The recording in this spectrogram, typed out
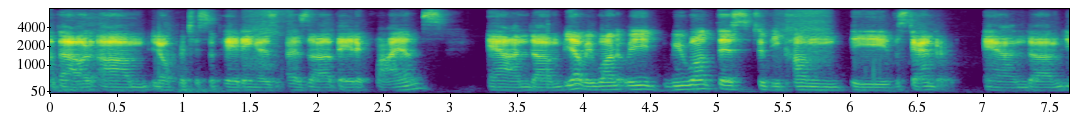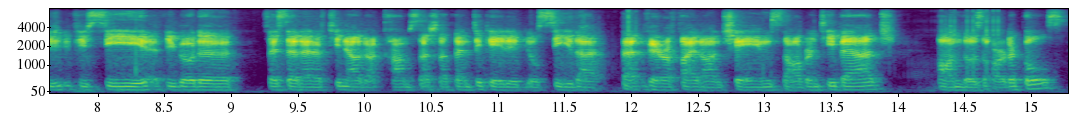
about, um, you know, participating as, as uh, beta clients. And um, yeah, we want we we want this to become the the standard. And um, if you see, if you go to, as I said, nftnow.com slash authenticated, you'll see that that verified on chain sovereignty badge on those articles.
